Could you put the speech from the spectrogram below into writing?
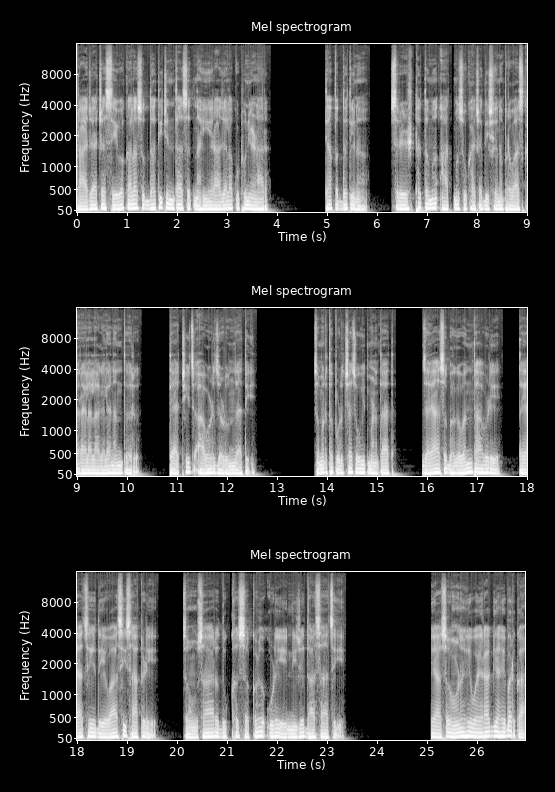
राजाच्या सेवकाला सुद्धा ती चिंता असत नाही राजाला कुठून येणार? त्या पद्धतीनं श्रेष्ठतम आत्मसुखाच्या दिशेनं प्रवास करायला लागल्यानंतर त्याचीच आवड जडून जाते. समर्थ पुढच्या चोवीत म्हणतात जयास भगवंत आवडे तयाचे देवासी साकडे संसार दुःख सकळ उडे निज दासाचे. हे असं होणं हे वैराग्य आहे बरं का?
